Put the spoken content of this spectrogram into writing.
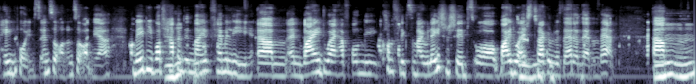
pain points and so on and so on. Yeah, maybe what mm-hmm. happened in my family um, and why do I have only conflicts in my relationships or why do I mm-hmm. struggle with that and that and that. Um, mm-hmm.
